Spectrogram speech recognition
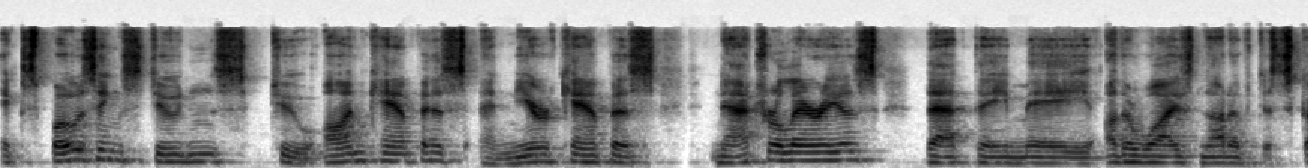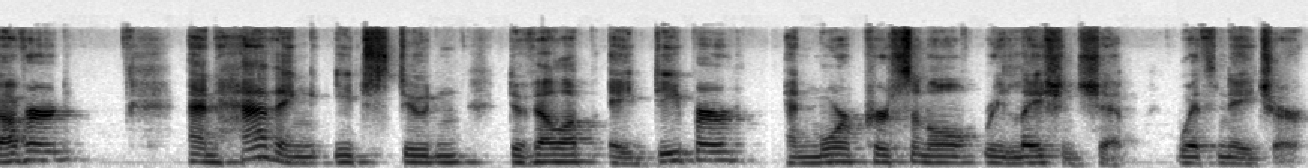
exposing students to on campus and near campus natural areas that they may otherwise not have discovered, and having each student develop a deeper and more personal relationship with nature.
